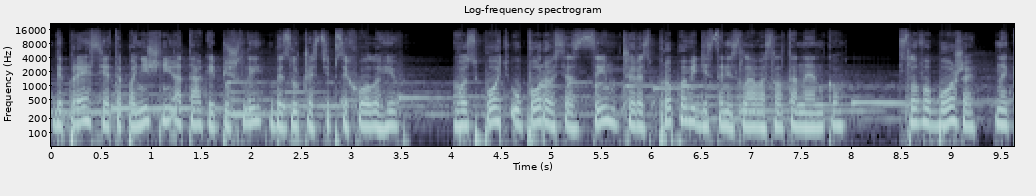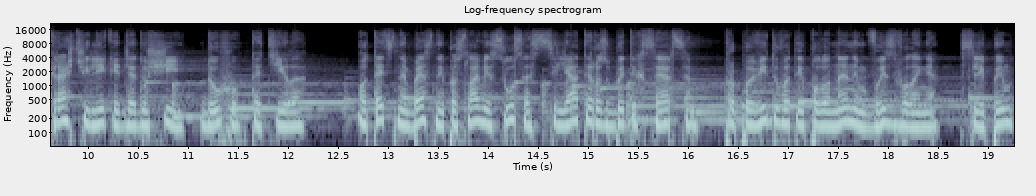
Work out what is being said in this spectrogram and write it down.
депресія та панічні атаки пішли без участі психологів. Господь упорався з цим через проповіді Станіслава Салтаненко. Слово Боже найкращі ліки для душі, духу та тіла. Отець Небесний послав Ісуса зціляти розбитих серцем, проповідувати полоненим визволення, сліпим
